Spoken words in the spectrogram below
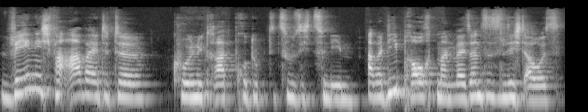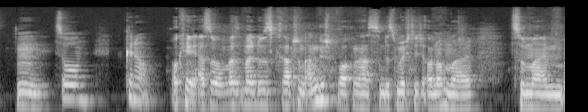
wenig verarbeitete Kohlenhydratprodukte zu sich zu nehmen. Aber die braucht man, weil sonst ist Licht aus. Hm. So, genau. Okay, also was, weil du es gerade schon angesprochen hast und das möchte ich auch noch mal zu meinem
